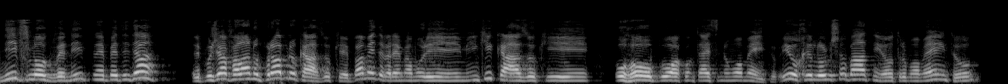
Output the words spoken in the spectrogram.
Niflog venit nebedidá. Ele podia falar no próprio caso, o que? Em que caso que o roubo acontece no momento? E o Hilul Shabbat em outro momento,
